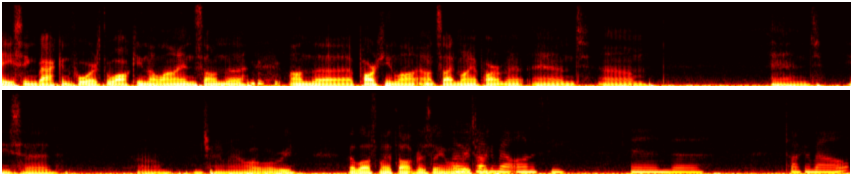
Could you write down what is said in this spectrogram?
pacing back and forth, walking the lines on the on the parking lot outside my apartment, and um, and he said, um, I'm trying to remember what were we. I lost my thought for a second. What we were we talking, talking about honesty, and uh, talking about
